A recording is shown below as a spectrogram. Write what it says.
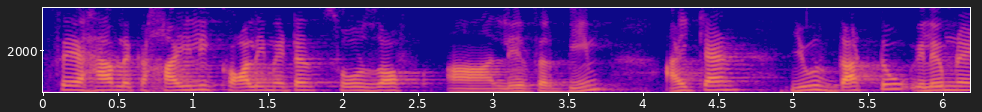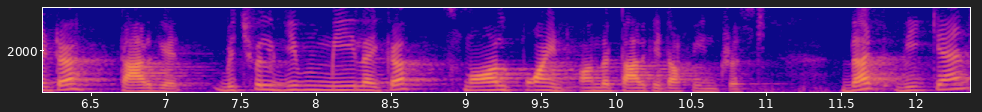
Say I have like a highly collimated source of uh, laser beam, I can use that to illuminate a target which will give me like a small point on the target of interest that we can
